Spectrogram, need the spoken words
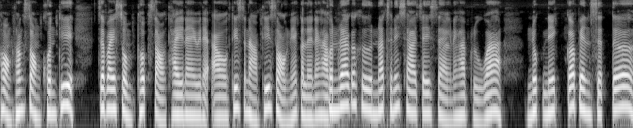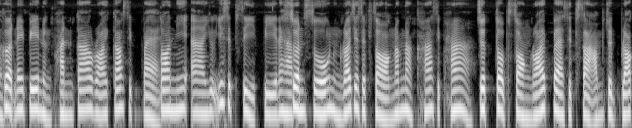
ของทั้งสองคนที่จะไปสมทบสาวไทยในเวเนเอที่สนามที่2เนี่ยกันเลยนะครับ คนแรกก็คือนัทนิชาใจแสงนะครับ หรือว่า นุกนิกก็เป็นเซตเตอร์ เกิดในปี 1998 ตอนนี้อายุ 24 ปีนะครับ ส่วนสูง 172 น้ำหนัก 55 จุดตบ 283 จุดบล็อก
